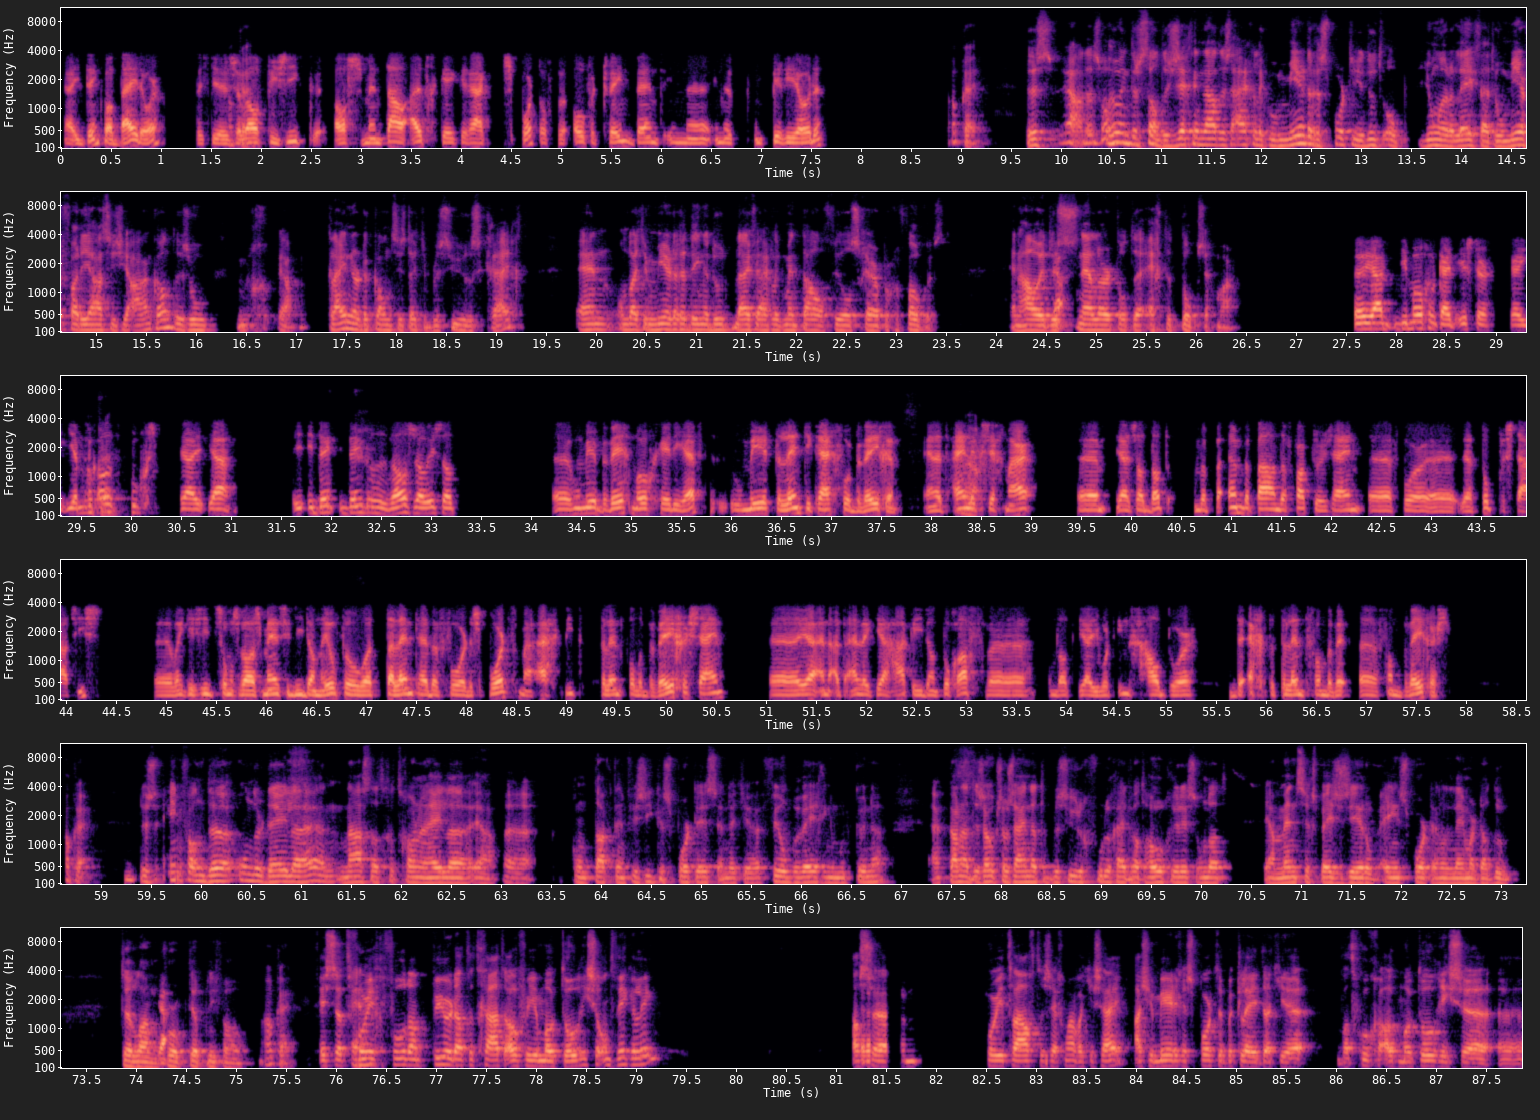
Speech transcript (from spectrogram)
Ja, ik denk wel beide hoor. Dat je okay. zowel fysiek als mentaal uitgekeken raakt sport of overtraind bent in, uh, in een, periode. Oké. Dus ja, dat is wel heel interessant. Dus je zegt inderdaad dus eigenlijk hoe meerdere sporten je doet op jongere leeftijd, hoe meer variaties je aan kan. Dus hoe ja, kleiner de kans is dat je blessures krijgt. En omdat je meerdere dingen doet, blijf je eigenlijk mentaal veel scherper gefocust. En haal je dus ja. sneller tot de echte top, zeg maar. Uh, ja, die mogelijkheid is er. Kijk, je hebt natuurlijk okay. altijd ja, ja. Ik, denk, ik denk dat het wel zo is dat hoe meer beweegmogelijkheden je hebt, hoe meer talent je krijgt voor bewegen. En uiteindelijk, zeg maar, Ehm, ja, zal dat een bepalende factor zijn uh, voor topprestaties. Uh, want je ziet soms wel eens mensen die dan heel veel talent hebben voor de sport, maar eigenlijk niet talentvolle bewegers zijn. ja, en uiteindelijk ja, haken je dan toch af, omdat ja, je wordt ingehaald door de echte talent van, bewe van bewegers. Oké, dus een van de onderdelen, hè, naast dat het gewoon een hele ja, contact- en fysieke sport is en dat je veel bewegingen moet kunnen, kan het dus ook zo zijn dat de blessuregevoeligheid wat hoger is, omdat ja, mensen zich specialiseren op één sport en alleen maar dat doen. Te lang voor op topniveau. Oké. Is dat voor je gevoel dan puur dat het gaat over je motorische ontwikkeling? Als, uh, voor je twaalfde, zeg maar, wat je zei. Als je meerdere sporten bekleedt, dat je wat vroeger ook motorisch uh,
